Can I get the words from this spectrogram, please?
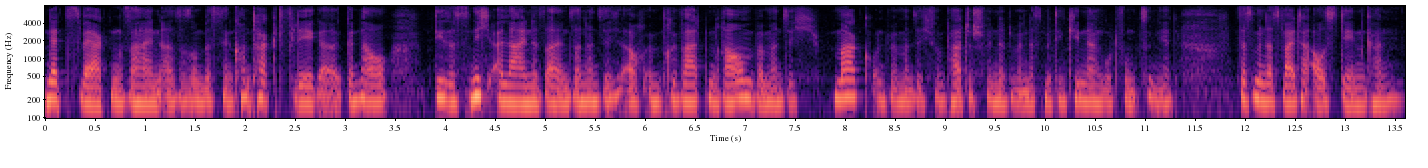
Netzwerken sein, also so ein bisschen Kontaktpflege, genau dieses nicht alleine sein, sondern sich auch im privaten Raum, wenn man sich mag und wenn man sich sympathisch findet, wenn das mit den Kindern gut funktioniert, dass man das weiter ausdehnen kann.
